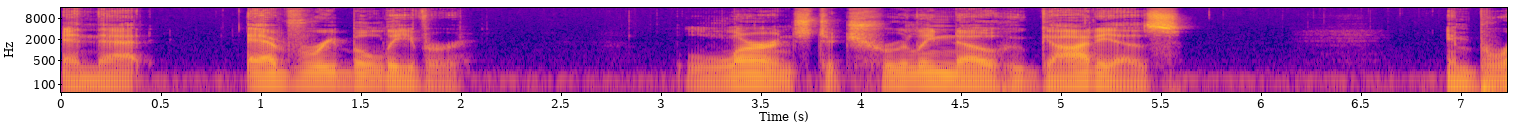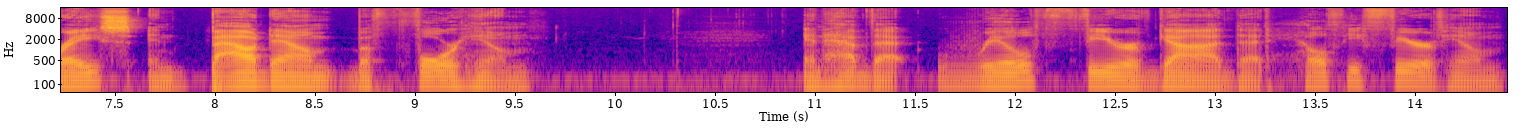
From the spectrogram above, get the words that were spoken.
and that every believer learns to truly know who God is, embrace and bow down before Him and have that real fear of God, that healthy fear of Him,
